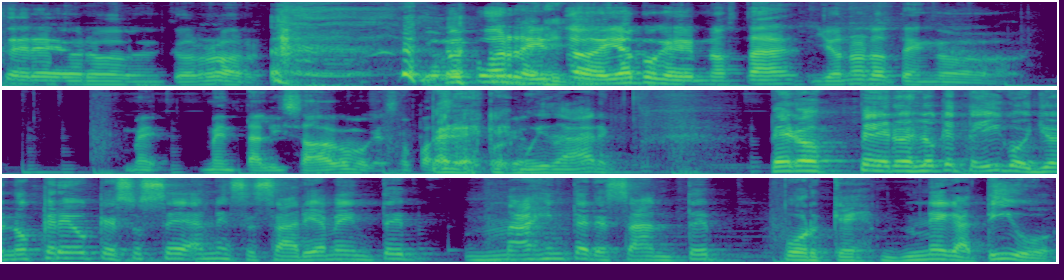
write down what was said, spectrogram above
cerebro, qué horror. Yo me puedo reír todavía porque no está, yo no lo tengo me- mentalizado como que eso pasó. Pero es que es muy dark. Pero, pero es lo que te digo, yo no creo que eso sea necesariamente más interesante porque es negativo,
